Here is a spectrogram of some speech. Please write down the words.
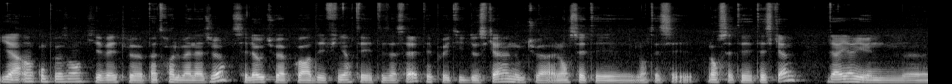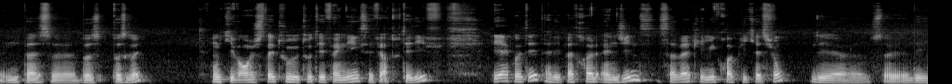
Il y a un composant qui va être le Patrol Manager. C'est là où tu vas pouvoir définir tes, tes assets, tes politiques de scan, où tu vas lancer tes, lancer, lancer tes, tes scans. Derrière, il y a une, une base euh, Postgre. Donc, il va enregistrer tous tes findings et faire tous tes diffs. Et à côté, tu as les Patrol Engines. Ça va être les micro-applications des, euh, des,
